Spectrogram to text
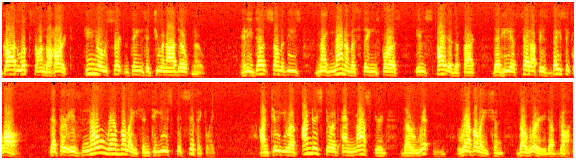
God looks on the heart. He knows certain things that you and I don't know. And He does some of these magnanimous things for us in spite of the fact that He has set up His basic law that there is no revelation to you specifically until you have understood and mastered the written revelation, the Word of God.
